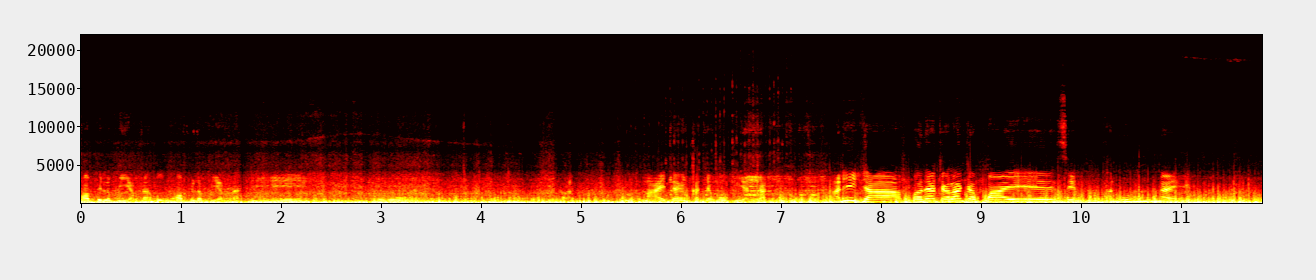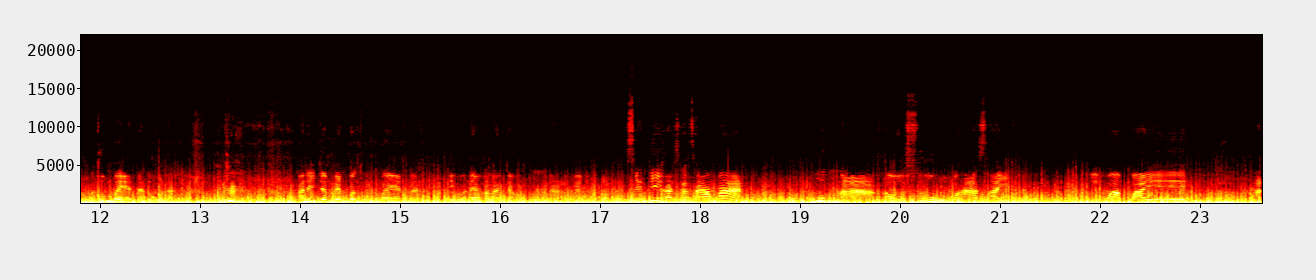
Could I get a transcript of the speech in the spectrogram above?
ความเป็นระเบียบนะเบิ่งความเป็นระเบียบนะนี่โอ้โหรถหลายแต่ก็จะโมเบียดกัน อันนี้จะตอนนี้จะกำลังจะไปเส้นถนนใน ทุมแมนนะทุกคนนะ อันนี้จะเป็นปทุมแบนนะที่วันนี้กำลังจะมุ่งหน้าไปเส้นที่ก็จะสามารถมุ่งหน้าเข้าสู่มหาไซหรือว่าไปไอ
